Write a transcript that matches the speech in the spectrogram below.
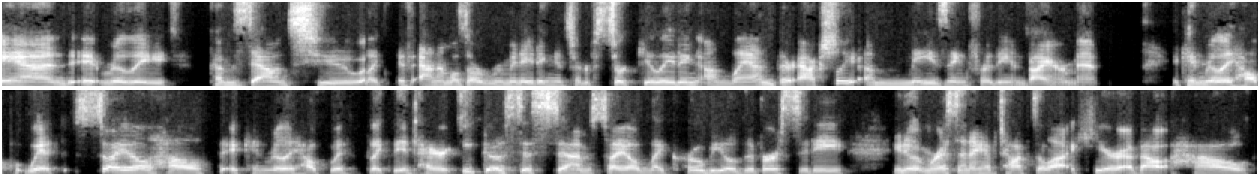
And it really comes down to like if animals are ruminating and sort of circulating on land, they're actually amazing for the environment. It can really help with soil health. It can really help with like the entire ecosystem, soil microbial diversity. You know, Marissa and I have talked a lot here about how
